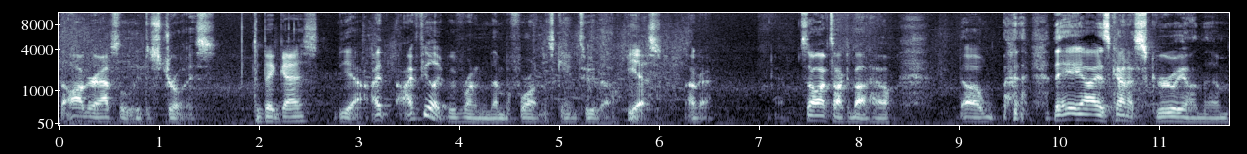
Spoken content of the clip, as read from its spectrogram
the auger absolutely destroys. the big guys. Yeah, I I feel like we've run into them before on this game too, though. Yes. Okay. So I've talked about how uh, the AI is kind of screwy on them.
